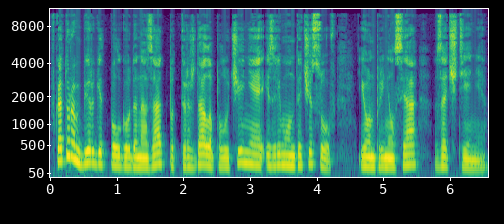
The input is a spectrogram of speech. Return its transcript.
в котором Биргит полгода назад подтверждала получение из ремонта часов, и он принялся за чтение.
